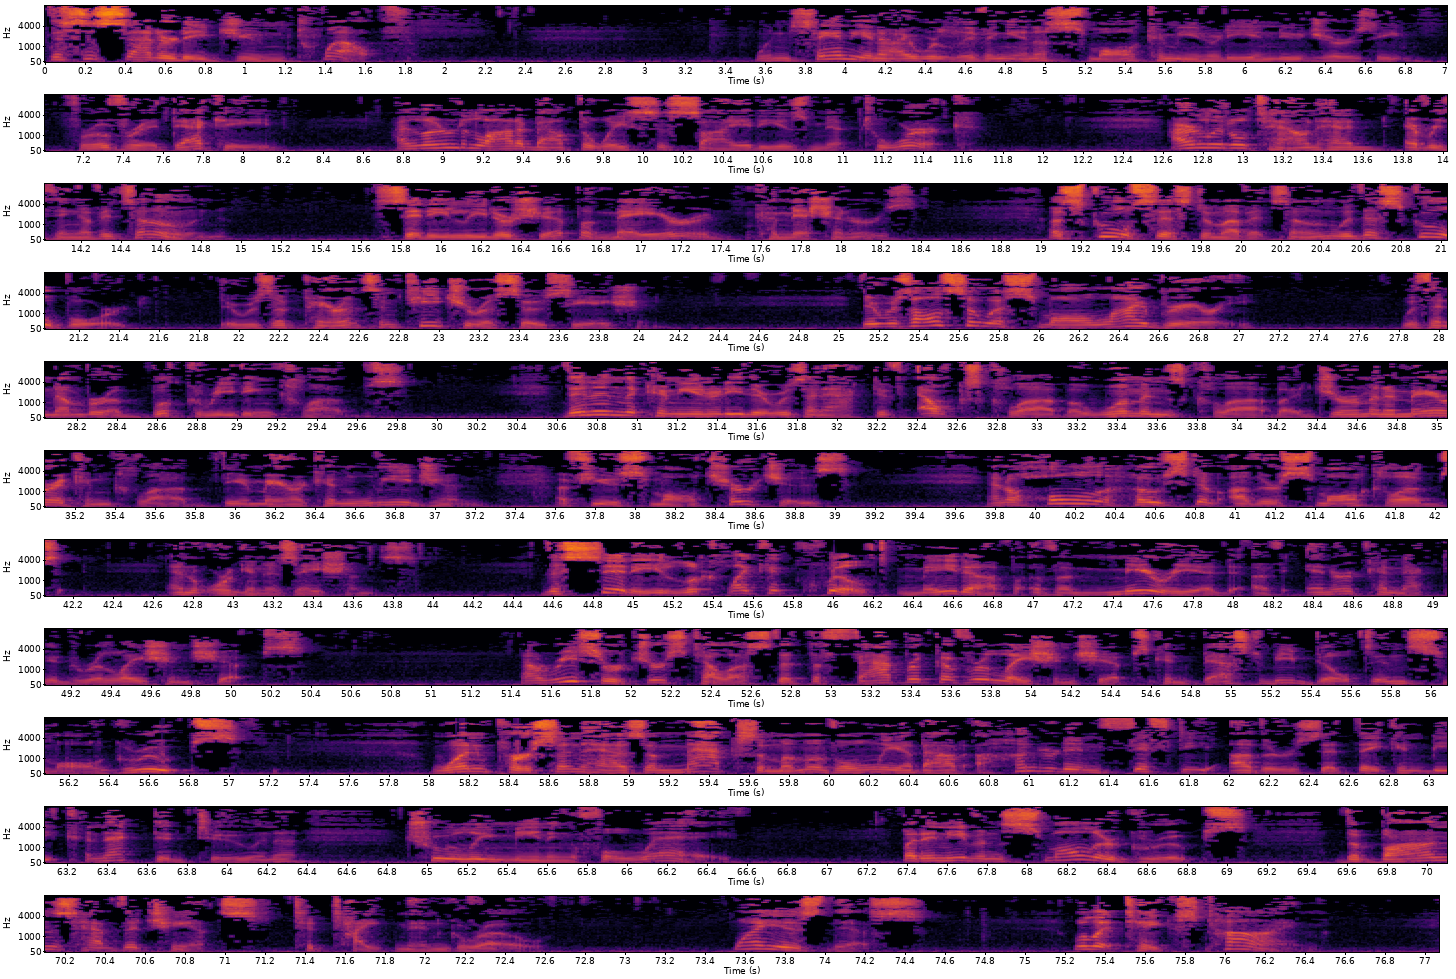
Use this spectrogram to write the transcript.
This is Saturday, June 12th. When Sandy and I were living in a small community in New Jersey for over a decade, I learned a lot about the way society is meant to work. Our little town had everything of its own city leadership, a mayor and commissioners, a school system of its own with a school board. There was a parents and teacher association. There was also a small library with a number of book reading clubs then in the community, there was an active Elks Club, a Women's Club, a German American Club, the American Legion, a few small churches, and a whole host of other small clubs and organizations. The city looked like a quilt made up of a myriad of interconnected relationships. Now, researchers tell us that the fabric of relationships can best be built in small groups one person has a maximum of only about 150 others that they can be connected to in a truly meaningful way. But in even smaller groups, the bonds have the chance to tighten and grow. Why is this? Well, it takes time,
